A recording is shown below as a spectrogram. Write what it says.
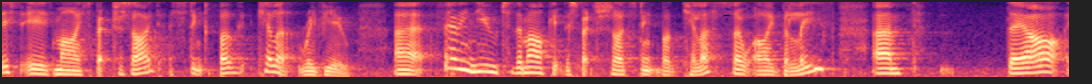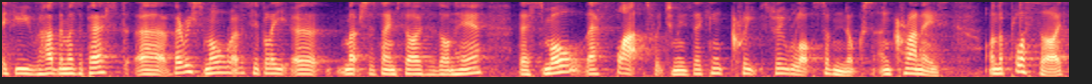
This is my Spectracide Stink Bug Killer review. Uh, fairly new to the market, the Spectracide Stink Bug Killer, so I believe. Um, they are, if you've had them as a pest, uh, very small, relatively uh, much the same size as on here. They're small, they're flat, which means they can creep through lots of nooks and crannies. On the plus side,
